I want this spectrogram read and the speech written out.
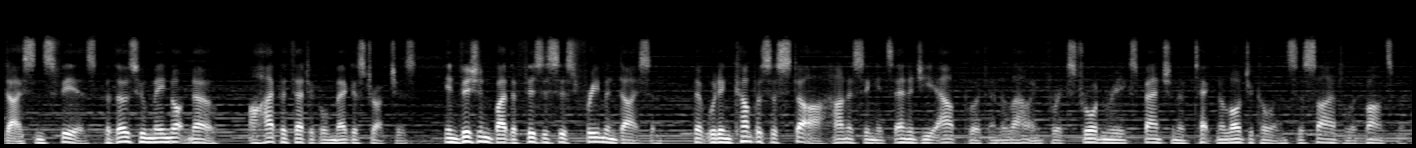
Dyson spheres, for those who may not know, are hypothetical megastructures, envisioned by the physicist Freeman Dyson, that would encompass a star harnessing its energy output and allowing for extraordinary expansion of technological and societal advancement.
